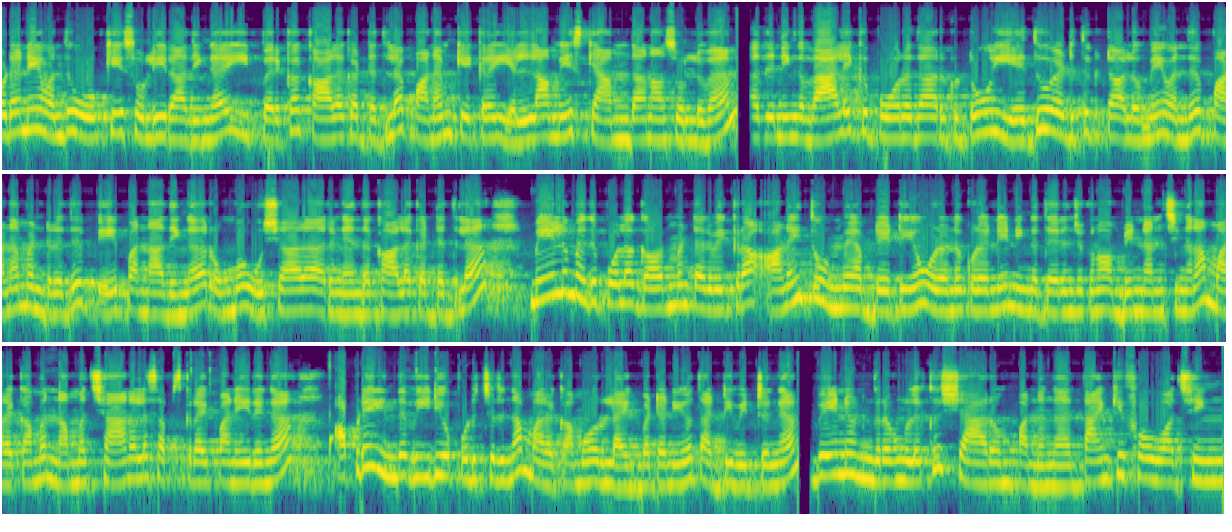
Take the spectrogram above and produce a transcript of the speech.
உடனே வந்து ஓகே சொல்லிடாதீங்க இப்போ இருக்க காலகட்டத்தில் பணம் கேட்குற எல்லாமே ஸ்கேம் தான் நான் சொல்லுவேன். அது நீங்கள் வேலைக்கு போகிறதா இருக்கட்டும் எது எடுத்துக்கிட்டாலுமே வந்து பணம்ன்றது பே பண்ணாதீங்க. ரொம்ப உஷாராக இருங்க இந்த காலகட்டத்தில். மேலும் இது போல் கவர்மெண்ட் அறிவிக்கிற அனைத்து உண்மை அப்டேட்டையும் உடனுக்குடனே நீங்கள் தெரிஞ்சுக்கணும் அப்படின்னு நினச்சிங்கன்னா மறக்காமல் நம்ம சேனலை சப்ஸ்கிரைப் பண்ணிடுங்க அப்படியே இந்த வீடியோ பிடிச்சிருந்தா மறக்காமல் ஒரு லைக் பட்டனையும் தட்டி விட்டுருங்க. வேணுங்கிறவங்களுக்கு ஷேரும் பண்ணுங்கள் தேங்க்யூ ஃபார் வாட்சிங்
